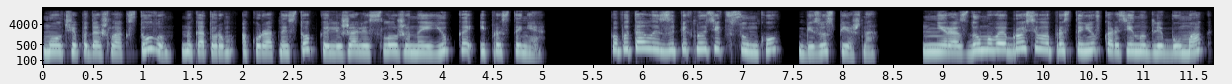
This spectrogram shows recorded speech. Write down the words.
Молча подошла к стулу, на котором аккуратной стопкой лежали сложенная юбка и простыня. Попыталась запихнуть их в сумку, безуспешно. Не раздумывая, бросила простыню в корзину для бумаг,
